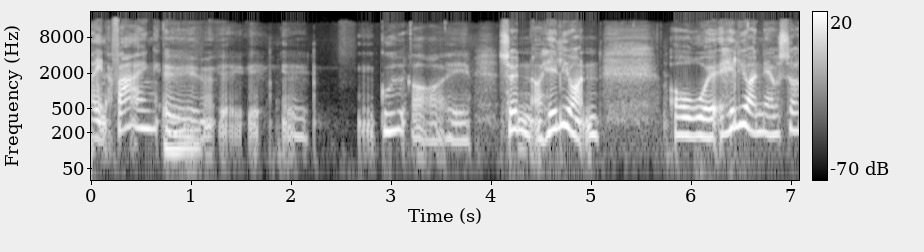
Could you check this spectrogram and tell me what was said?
ren erfaring, mm. øh, øh, øh, Gud og øh, Sønnen og Helligånden. Og øh, Helligånden er jo så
